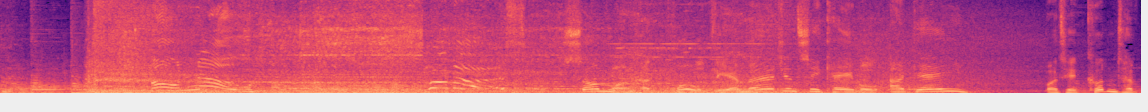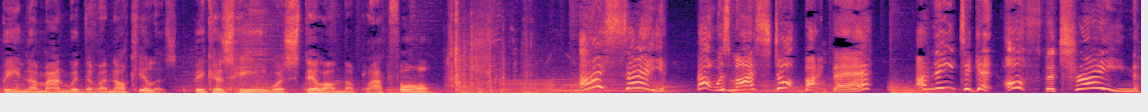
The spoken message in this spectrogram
Hmm. Oh no! Thomas! Someone had pulled the emergency cable again. But it couldn't have been the man with the binoculars because he was still on the platform. There. I need to get off the train.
